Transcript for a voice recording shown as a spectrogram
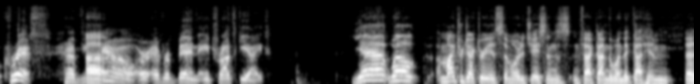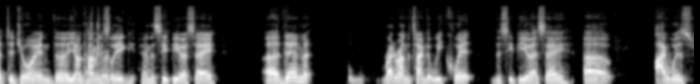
Chris, have you Uh, now or ever been a Trotskyite? Yeah, well, my trajectory is similar to Jason's. In fact, I'm the one that got him uh, to join the Young That's Communist true. League and the CPUSA. Uh, then, right around the time that we quit the CPUSA, uh, I was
